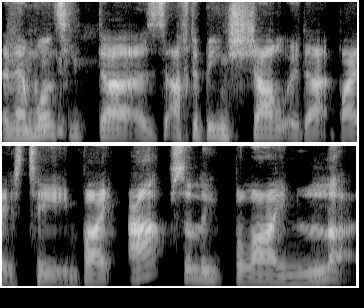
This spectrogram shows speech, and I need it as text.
And then once he does, after being shouted at by his team, by absolute blind luck,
